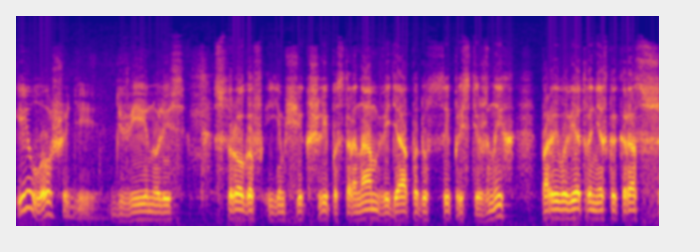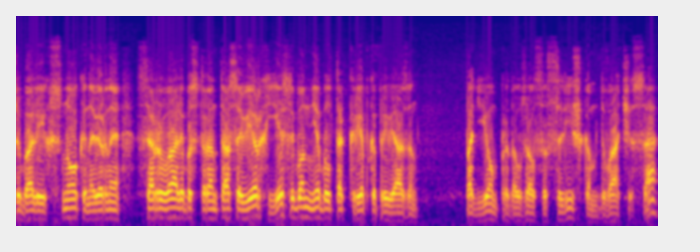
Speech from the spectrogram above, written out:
и лошади двинулись. Строгов и ямщик шли по сторонам, ведя под усы пристежных. Порывы ветра несколько раз сшибали их с ног и, наверное, сорвали бы Старантаса вверх, если бы он не был так крепко привязан. Подъем продолжался слишком два часа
